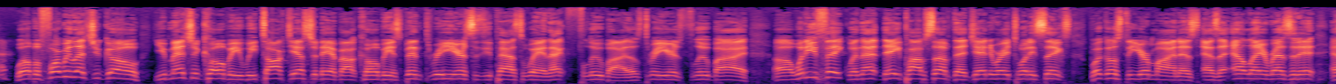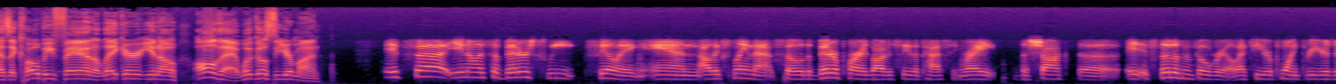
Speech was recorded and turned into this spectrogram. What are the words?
well, before we let you go, you mentioned Kobe. We talked yesterday about Kobe. It's been three years since he passed away, and that flew by. Those three years flew by. Uh, what do you think when that date pops up, that January 26th? What goes through your mind as as a LA resident, as a Kobe fan, a Laker, you know, all that? What goes through your mind? It's uh, you know, it's a bittersweet feeling, and I'll explain that. So the bitter part is obviously the passing, right? The shock, the it, it still doesn't feel real. Like to your point, three years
